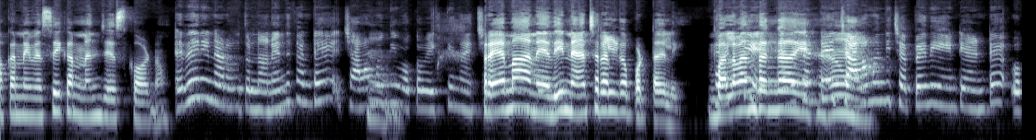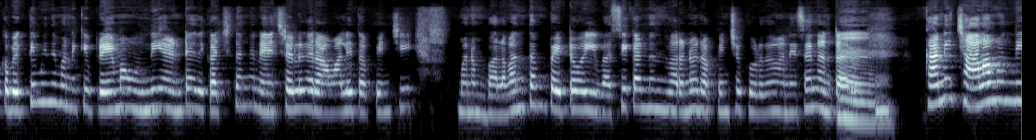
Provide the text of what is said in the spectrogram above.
ఒకరిని వశీకరణం చేసుకోవడం? అదే నేను అడుగుతున్నాను. ఎందుకంటే చాలా. మంది ఒక వ్యక్తి ప్రేమ అనేది నేచురల్గా పుట్టాలి. బలవంతంగా. చాలా మంది చెప్పేది ఏంటి అంటే ఒక వ్యక్తి మీద మనకి ప్రేమ ఉంది అంటే అది ఖచ్చితంగా నేచురల్గా రావాలి తప్పించి మనం బలవంతం పెట్టో ఈ వశీకరణం ద్వారానో రప్పించకూడదు అనేసి అని అంటారు. కానీ చాలా మంది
